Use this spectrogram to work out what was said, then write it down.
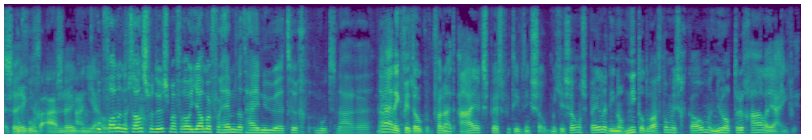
eh, Zeker, toevoegen aan, zeker. aan jouw... Opvallende arsenaal. transfer dus, maar vooral jammer voor hem dat hij nu eh, terug moet naar... eh, naar Ja, en ik vind ook vanuit Ajax-perspectief, denk ik zo, moet je zo'n speler die nog niet tot wasdom is gekomen, nu al terughalen? Ja, ik,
